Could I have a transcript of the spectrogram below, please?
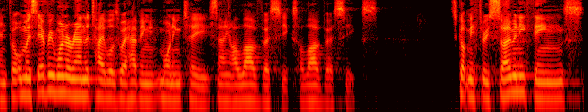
and for almost everyone around the table as we're having morning tea, saying, I love verse 6, I love verse 6. It's got me through so many things,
